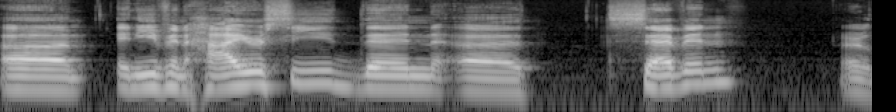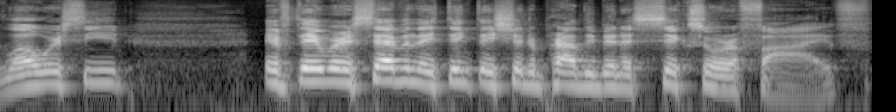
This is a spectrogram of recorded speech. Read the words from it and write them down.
uh, an even higher seed than a seven or lower seed. If they were a seven, they think they should have probably been a six or a five.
